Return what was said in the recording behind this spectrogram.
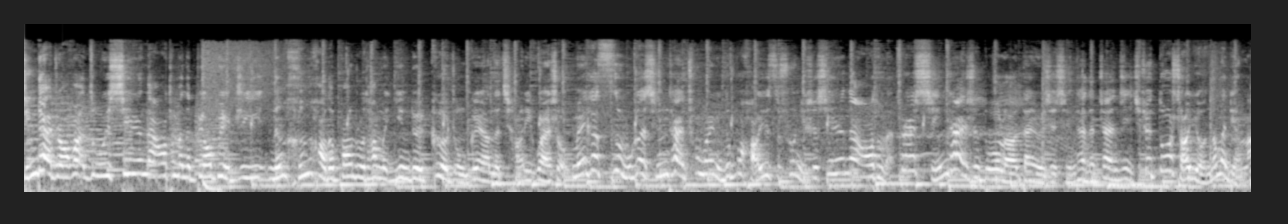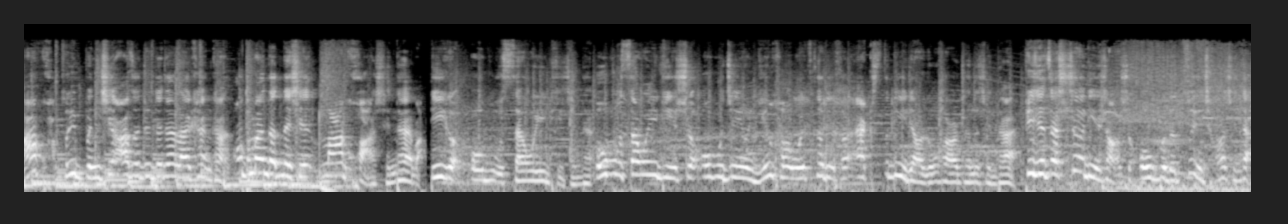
形态转换作为新生代奥特曼的标配之一，能很好的帮助他们应对各种各样的强力怪兽。每个四五个形态出门，你都不好意思说你是新生代奥特曼。虽然形态是多了，但有些形态的战绩却多少有那么点拉垮。所以本期阿泽就带大家来看看奥特曼的那些拉垮形态吧。第一个，欧布三位一体形态。欧布三位一体是欧布借用银河、维特利和 X 的力量融合而成的形态，并且在设定上是欧布的最强形态。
